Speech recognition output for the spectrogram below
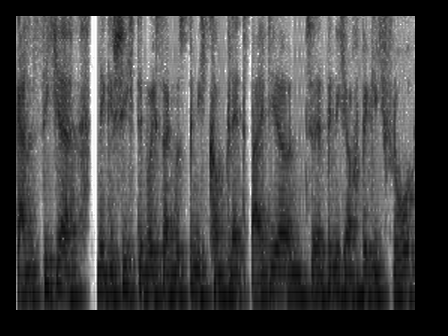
ganz sicher eine Geschichte, wo ich sagen muss, bin ich komplett bei dir und äh, bin ich auch wirklich froh,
